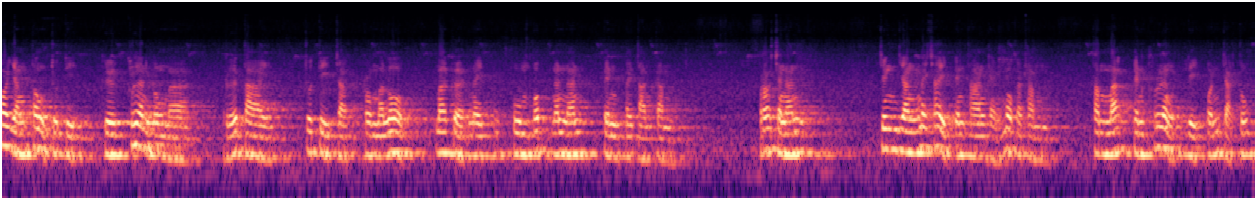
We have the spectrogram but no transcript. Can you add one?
ก็ยังต้องจุติคือเคลื่อนลงมา หรือตายจุติจากพรหมโลกมาเกิดในภูมิภพนั้นๆ เป็นไปตามกรรม เพราะฉะนั้นจึงยังไม่ใช่เป็นทางแห่งโมกขธรรม ธรรมะเป็นเครื่องหลีกพ้นจากทุกข์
